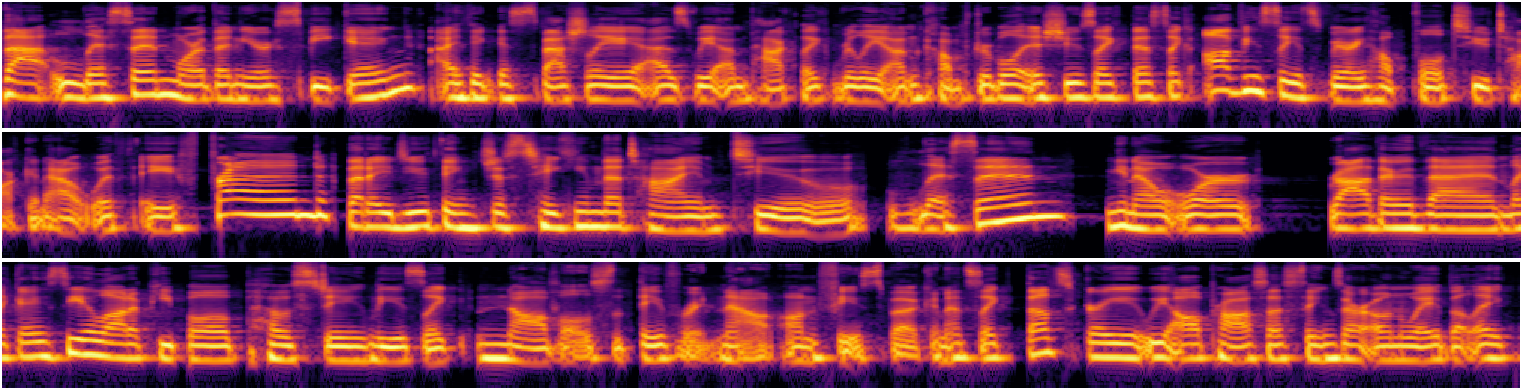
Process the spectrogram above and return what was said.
that listen more than you're speaking. I think, especially as we unpack like really uncomfortable issues like this, like obviously it's very helpful to talk it out with a friend, but I do think just taking the time to listen, you know, or rather than like I see a lot of people posting these like novels that they've written out on Facebook. And it's like, that's great. We all process things our own way, but like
